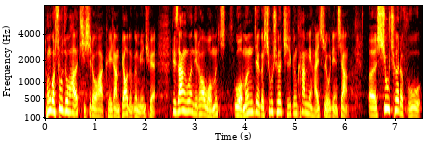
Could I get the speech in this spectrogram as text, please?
通过数字化和体系的话，可以让标准更明确。第三个问题的话，我们我们这个修车其实跟看病还是有点像。呃，修车的服务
